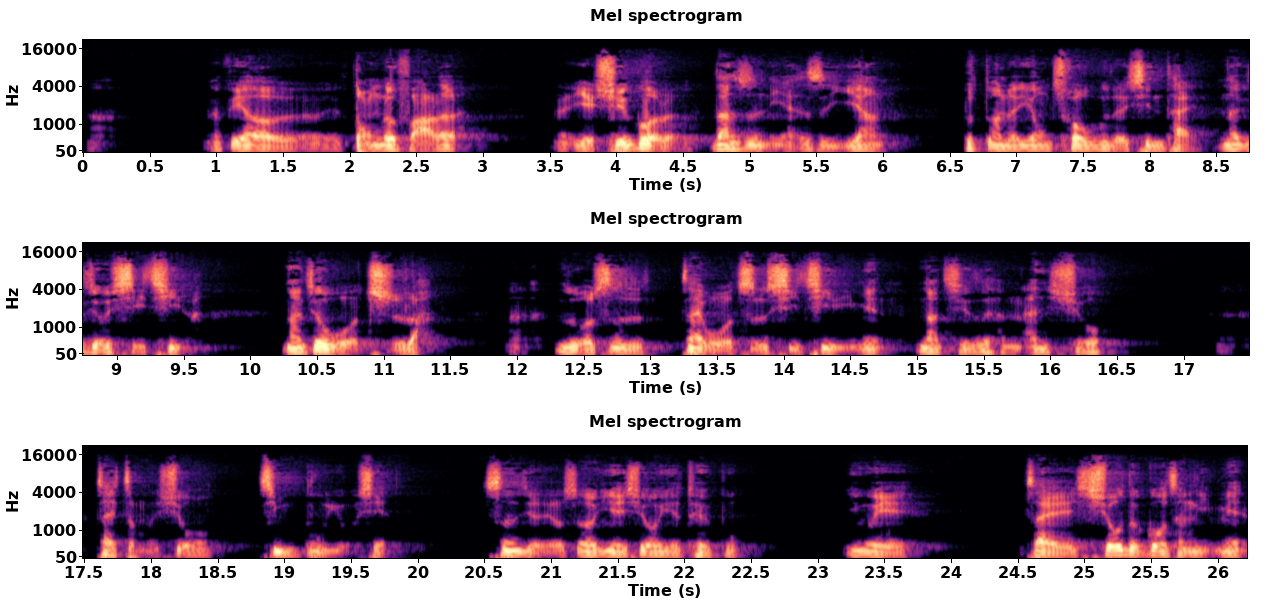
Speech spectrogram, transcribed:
啊！不要懂了法了，也学过了，但是你还是一样不断的用错误的心态，那就习气了，那就我执了。如果是在我执习气里面，那其实很难修，再怎么修进步有限，甚至有时候越修越退步，因为。在修的过程里面，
